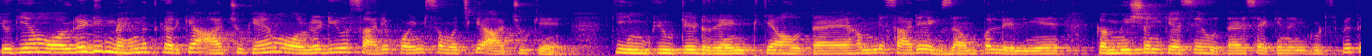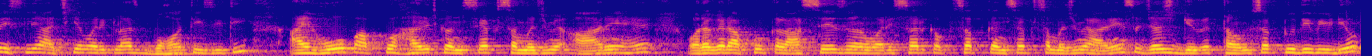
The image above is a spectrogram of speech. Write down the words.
क्योंकि हम ऑलरेडी मेहनत करके आ चुके हैं, हम ऑलरेडी वो सारे पॉइंट समझ के आ चुके हैं कि इम्प्यूटेड रेंट क्या होता है, हमने सारे एग्ज़ाम्पल ले लिए हैं कमीशन कैसे होता है सेकेंड हैंड गुड्स पे तो इसलिए आज की हमारी क्लास बहुत ईजी थी। आई होप आपको हर कंसेप्ट समझ में आ रहे हैं, और अगर आपको क्लासेज और हमारे सर सब कंसेप्ट समझ में आ रहे हैं so just give a thumbs up to the video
